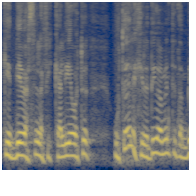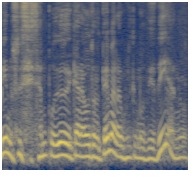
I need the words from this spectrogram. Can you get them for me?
debe hacer la Fiscalía. Ustedes legislativamente también, no sé si se han podido dedicar a otro tema en los últimos 10 días, ¿no?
